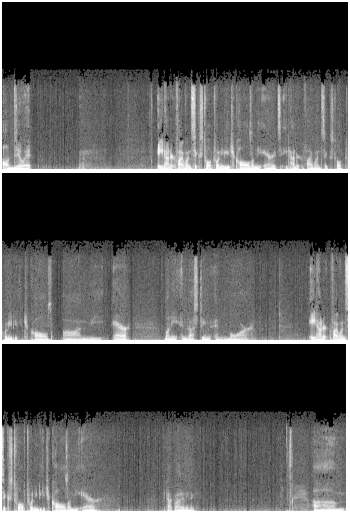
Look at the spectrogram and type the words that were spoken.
I'll do it. 800 516 1220 to get your calls on the air. It's 800 516 1220 to get your calls on the air. Money, investing, and more. 800 516 1220 to get your calls on the air. We talk about anything. Um,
